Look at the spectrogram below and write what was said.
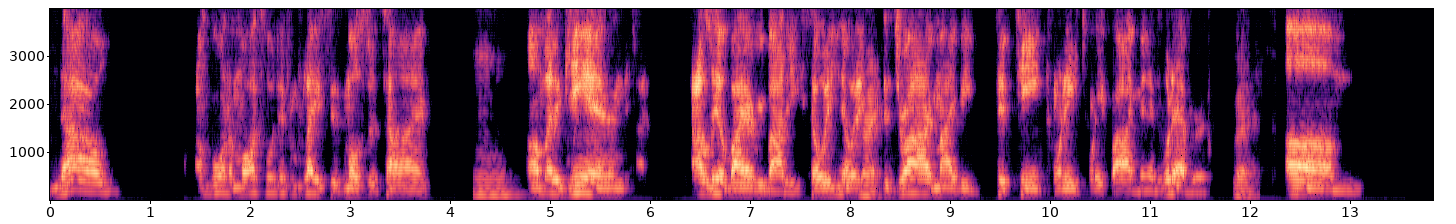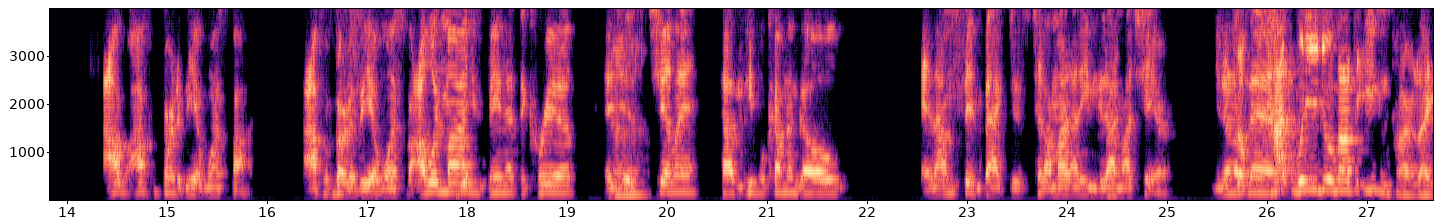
now I'm going to multiple different places most of the time. Mm-hmm. Um, and again, I live by everybody. So, you know, right. the drive might be 15, 20, 25 minutes, whatever. Right. Um, I, I prefer to be at one spot. I prefer to be at one spot. I wouldn't mind just being at the crib and uh-huh. just chilling, having people come and go, and I'm sitting back just till I might not even get right. out of my chair. You know what so I'm saying? How, what do you do about the eating part? Like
